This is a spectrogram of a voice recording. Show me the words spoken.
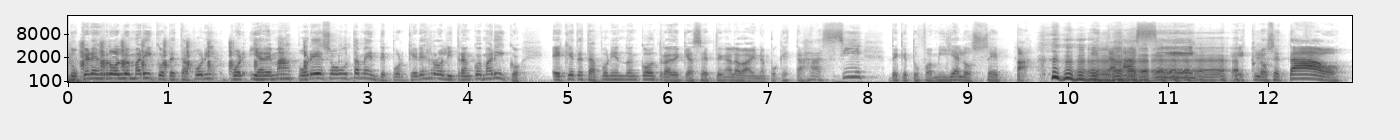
Tú que eres rolo de marico, te estás poniendo. y además, por eso, justamente, porque eres rolo y tranco de marico, es que te estás poniendo en contra de que acepten a la vaina. Porque estás así de que tu familia lo sepa. Estás así, enclosetado.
